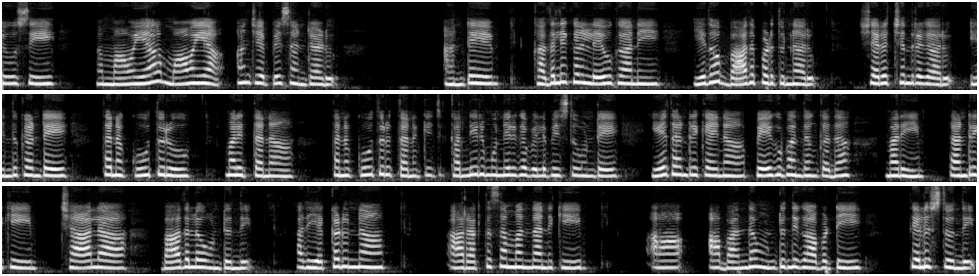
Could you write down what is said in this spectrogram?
చూసి మావయ్య మావయ్య అని చెప్పేసి అంటాడు. అంటే కదలికలు లేవు కానీ ఏదో బాధపడుతున్నారు శరత్చంద్ర గారు. ఎందుకంటే తన కూతురు మరి తన తన కూతురు తనకి కన్నీరు మున్నీరుగా విలపిస్తూ ఉంటే ఏ తండ్రికైనా పేగుబంధం కదా? మరి తండ్రికి చాలా బాధలో ఉంటుంది. అది ఎక్కడున్నా ఆ రక్త సంబంధానికి ఆ ఆ బంధం ఉంటుంది కాబట్టి తెలుస్తుంది.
